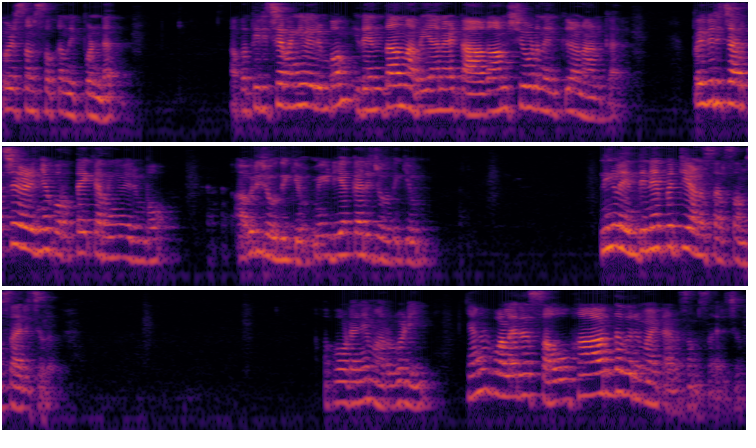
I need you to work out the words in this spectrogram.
പേഴ്സൺസ് ഒക്കെ നിൽപ്പുണ്ട് അപ്പോൾ തിരിച്ചിറങ്ങി വരുമ്പം ഇതെന്താണെന്ന് അറിയാനായിട്ട് ആകാംക്ഷയോടെ നിൽക്കുകയാണ് ആൾക്കാർ അപ്പോൾ ഇവർ ചർച്ച കഴിഞ്ഞ് പുറത്തേക്ക് ഇറങ്ങി വരുമ്പോൾ അവർ ചോദിക്കും മീഡിയക്കാർ ചോദിക്കും നിങ്ങൾ എന്തിനെ പറ്റിയാണ് സാർ സംസാരിച്ചത്? അപ്പോൾ ഉടനെ മറുപടി ഞങ്ങൾ വളരെ സൗഹാർദ്ദപരമായിട്ടാണ് സംസാരിച്ചത്.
